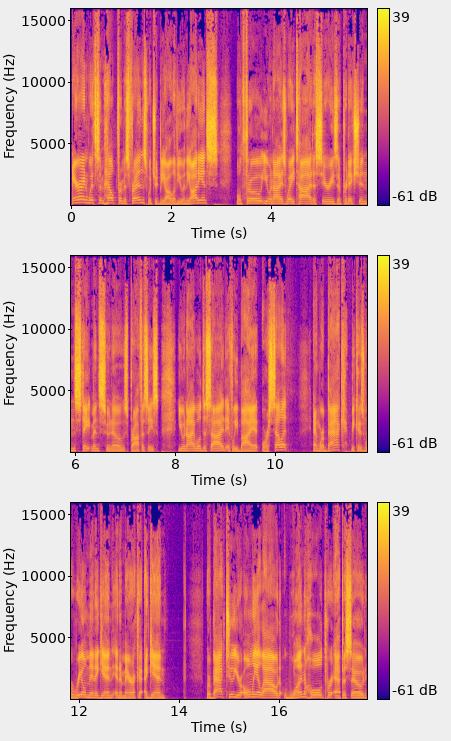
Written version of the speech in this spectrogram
Aaron, with some help from his friends, which would be all of you in the audience, will throw you and I's way, Todd, a series of predictions, statements, who knows, prophecies. You and I will decide if we buy it or sell it. And we're back because we're real men again in America again. We're back to you're only allowed one hold per episode.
